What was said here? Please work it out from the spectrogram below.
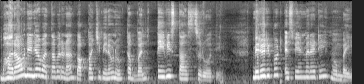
भारावलेल्या वातावरणात बाप्पाची मिरवणूक तब्बल तेवीस तास सुरू होती. Bureau report S P N Marathi Mumbai.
